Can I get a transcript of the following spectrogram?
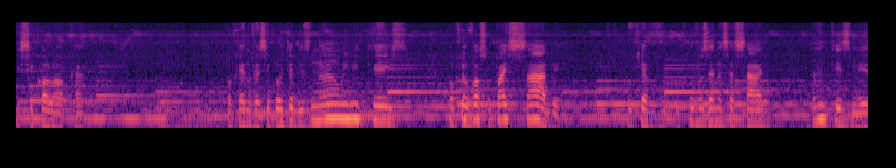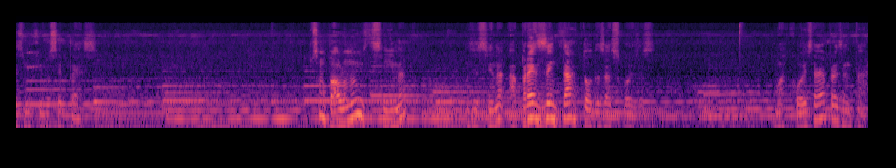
e se coloca, porque no versículo 8 ele diz: Não imiteis, porque o vosso Pai sabe o que, é, o que vos é necessário antes mesmo que você peça. São Paulo não ensina, nos ensina a apresentar todas as coisas. Uma coisa é apresentar.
